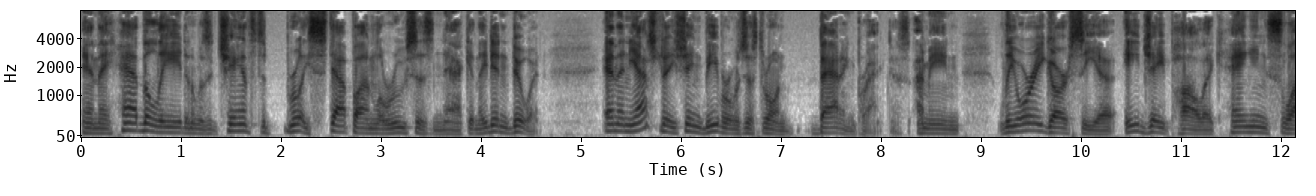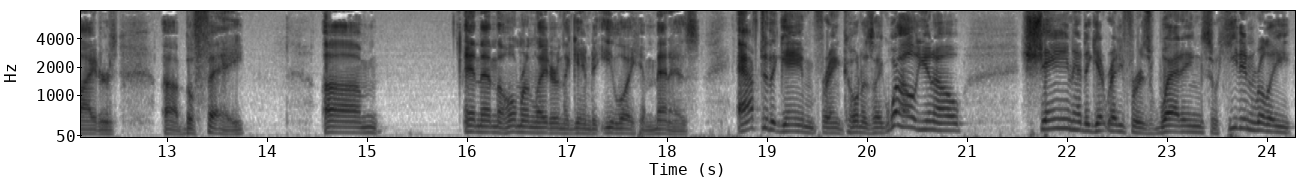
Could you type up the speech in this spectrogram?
and they had the lead, and it was a chance to really step on La Russa's neck, and they didn't do it. And then yesterday, Shane Bieber was just throwing batting practice. I mean, Leury Garcia, A.J. Pollock, hanging sliders, uh, buffet. Um, and then the home run later in the game to Eloy Jimenez. After the game, Francona's like, well, you know, Shane had to get ready for his wedding, so he didn't really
